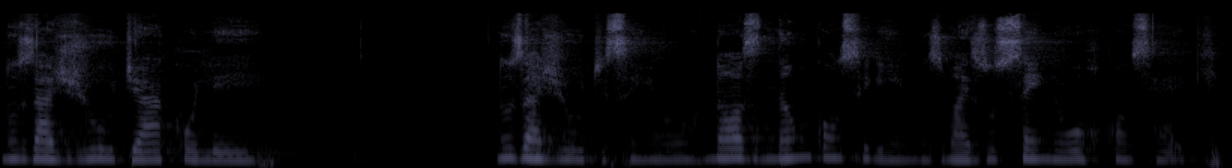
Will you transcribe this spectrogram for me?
nos ajude a acolher. Nos ajude, Senhor. Nós não conseguimos, mas o Senhor consegue.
